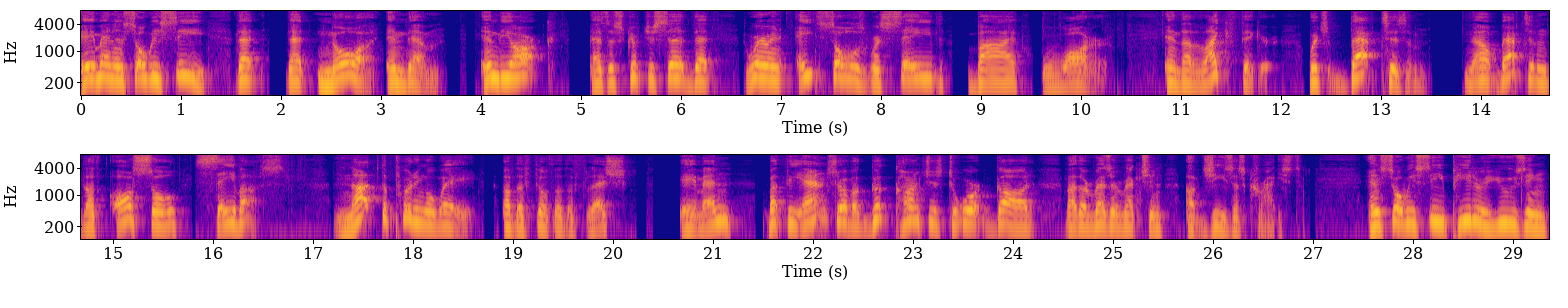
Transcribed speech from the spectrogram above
Amen. And so we see that that Noah in them, in the ark, as the scripture said, that wherein eight souls were saved by water. In the like figure, which baptism, now baptism doth also save us, not the putting away of the filth of the flesh, amen, but the answer of a good conscience toward God by the resurrection of Jesus Christ. And so we see Peter using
